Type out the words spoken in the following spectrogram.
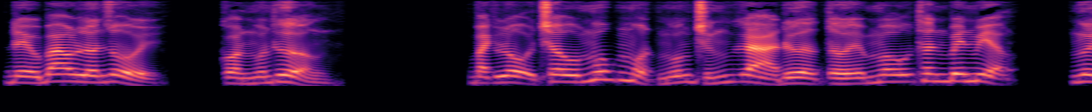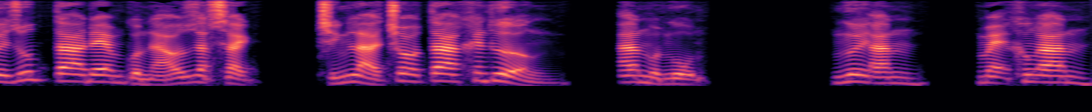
Đều bao lớn rồi, còn muốn thưởng. Bạch Lộ Châu múc một muỗng trứng gà đưa tới mẫu thân bên miệng, ngươi giúp ta đem quần áo giặt sạch, chính là cho ta khen thưởng, ăn một ngụm. Ngươi ăn, mẹ không ăn.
